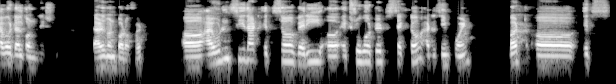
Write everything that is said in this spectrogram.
have a dull conversation. That is one part of it. Uh, I wouldn't see that it's a very uh, extroverted sector at the same point, but uh, it's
